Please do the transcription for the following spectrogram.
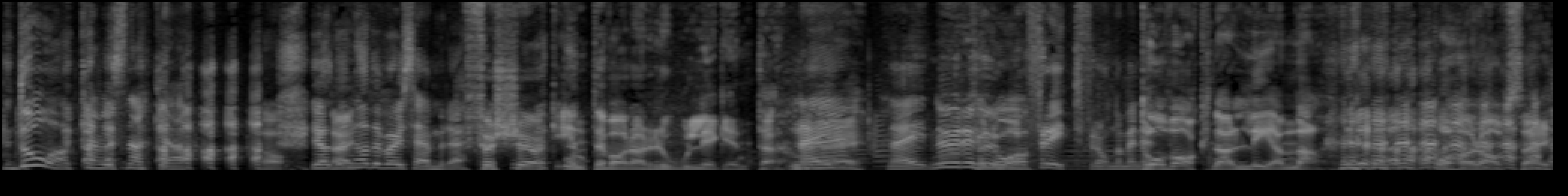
Då kan vi snacka. Ja. Ja, den Nej. hade varit sämre. Försök inte vara rolig inte. Nej, nej, nu är det För då- humorfritt från och med nu. Då vaknar Lena och hör av sig.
